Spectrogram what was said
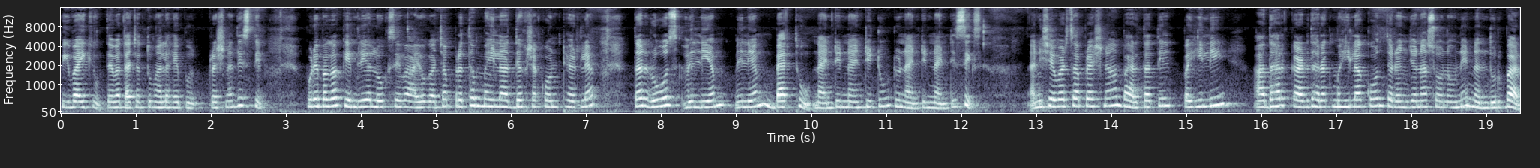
पी वाय क्यू तेव्हा त्याच्यात तुम्हाला हे प्रश्न दिसतील. पुढे बघा केंद्रीय लोकसेवा आयोगाच्या प्रथम महिला अध्यक्षा कोण ठरल्या? तर Rose William William Bathew nineteen ninety two two nineteen ninety six. आणि शेवटचा प्रश्न भारतातील पहिली आधार कार्डधारक महिला कोण? तर रंजना सोनवणे नंदुरबार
